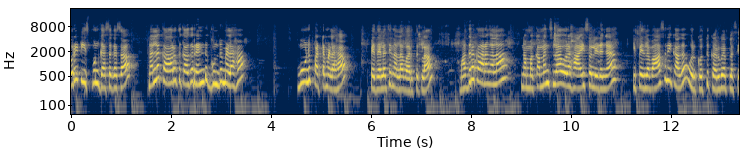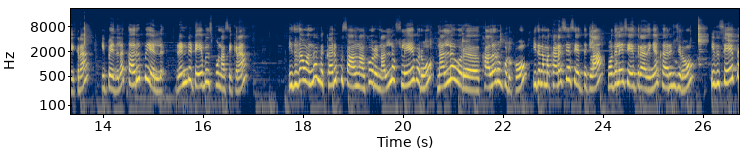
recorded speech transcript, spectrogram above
ஒரு டீஸ்பூன் கசகசா நல்ல காரத்துக்காக ரெண்டு குண்டு மிளகா மூணு பட்டை மிளகா. இப்போ இது எல்லாத்தையும் நல்லா வறுத்துக்கலாம். மதுரைக்காரங்கெல்லாம் நம்ம கமெண்ட்ஸில் ஒரு ஹாய் சொல்லிடுங்க. இப்போ இதில் வாசனைக்காக ஒரு கொத்து கருவேப்பிலை சேர்க்குறேன். இப்போ இதில் கருப்பு எள்ளு ரெண்டு டேபிள் ஸ்பூன் நான் சேர்க்குறேன். இதுதான் வந்து அந்த கருப்பு சால்னாக்கு ஒரு நல்ல ஃப்ளேவரும் நல்ல ஒரு கலரும் கொடுக்கும். இதை நம்ம கடைசியாக சேர்த்துக்கலாம். முதலே சேர்த்துறாதீங்க கரிஞ்சிரும். இது சேர்த்த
